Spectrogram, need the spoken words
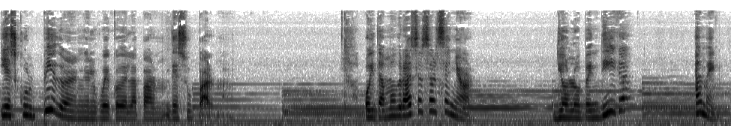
y esculpido en el hueco de, de su palma. Hoy damos gracias al Señor. Dios los bendiga. Amén.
